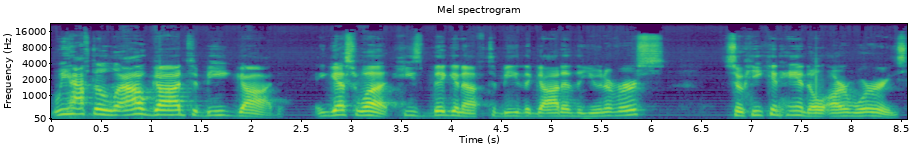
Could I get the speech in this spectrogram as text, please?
We have to allow God to be God. And guess what? He's big enough to be the God of the universe so he can handle our worries.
